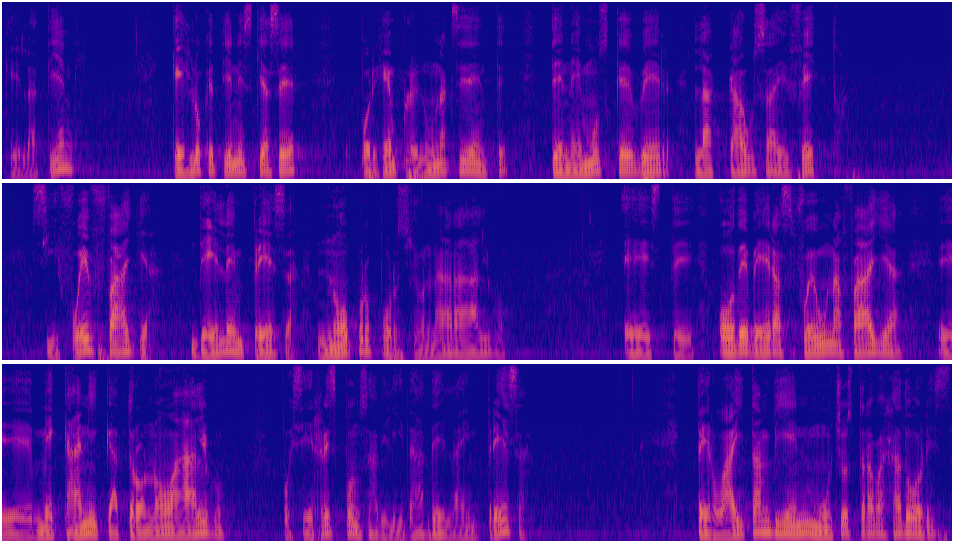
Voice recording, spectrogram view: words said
que la tiene. ¿Qué es lo que tienes que hacer? Por ejemplo, en un accidente tenemos que ver la causa-efecto. Si fue falla de la empresa no proporcionar algo, este, o de veras fue una falla eh, mecánica, tronó algo, pues es responsabilidad de la empresa. Pero hay también muchos trabajadores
